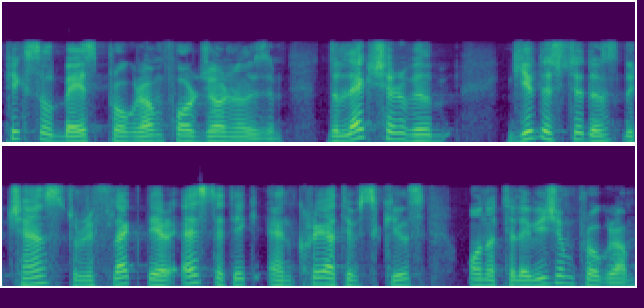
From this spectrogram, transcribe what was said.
pixel-based program for journalism. The lecture will give the students the chance to reflect their aesthetic and creative skills on a television program,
